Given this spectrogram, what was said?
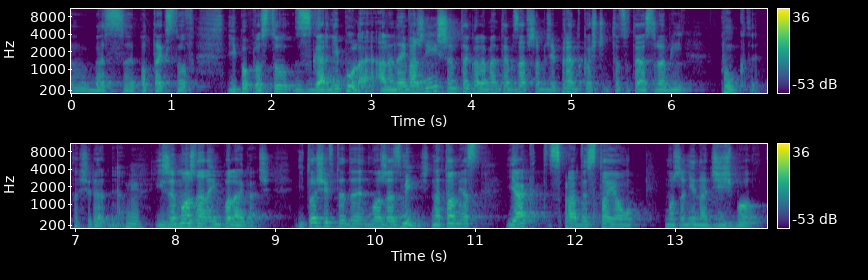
bez podtekstów i po prostu zgarnie pulę. Ale najważniejszym tego elementem zawsze będzie prędkość i to, co teraz robi, punkty, ta średnia. I że można na nim polegać. I to się wtedy może zmienić. Natomiast jak sprawy stoją, może nie na dziś, bo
